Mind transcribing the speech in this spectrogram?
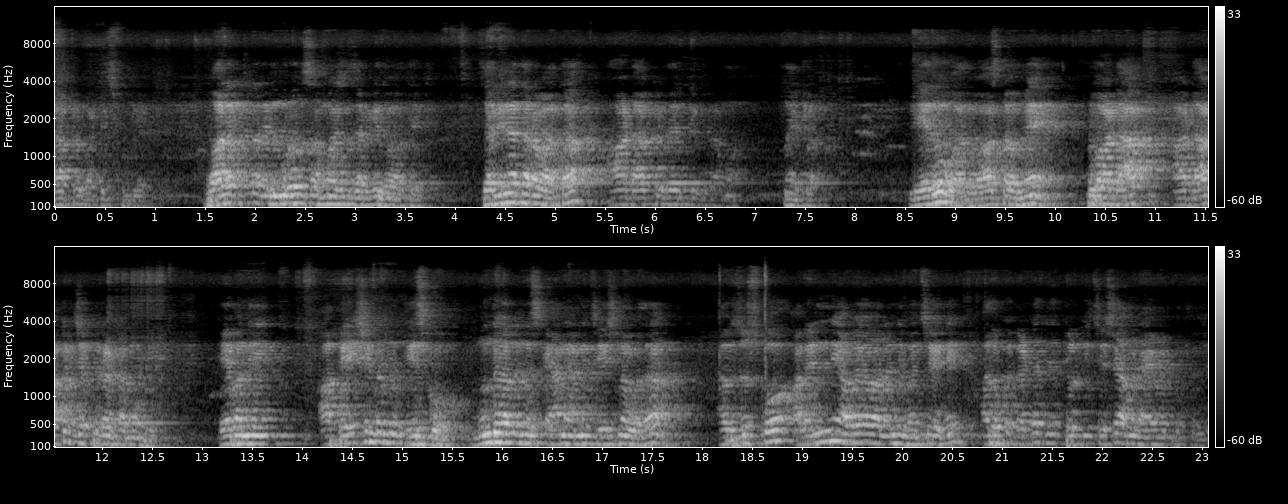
డాక్టర్ పట్టించుకుంటాడు వాళ్ళకి ఇట్లా రెండు మూడు రోజులు సంభాషణ జరిగింది వాళ్ళ జరిగిన తర్వాత ఆ డాక్టర్ దగ్గరికి రమ్మా ఇట్లా. లేదు అది వాస్తవమే. నువ్వు ఆ డాక్ ఆ డాక్టర్ చెప్పినట్టు అమ్మది ఏమని? ఆ పేషెంట్ నువ్వు తీసుకో. ముందుగా నువ్వు స్కాన్ అన్నీ చేసినావు కదా అవి చూసుకో. అవన్నీ అవయవాలన్నీ మంచివి అది ఒక గడ్డ తొలగించేసి ఆమె నయమైపోతుంది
